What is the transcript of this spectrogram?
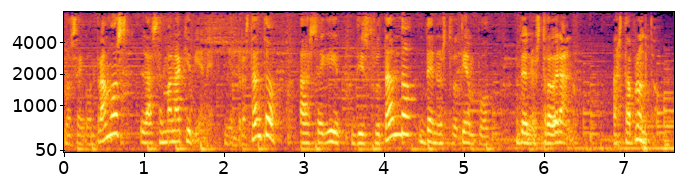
Nos encontramos la semana que viene. Mientras tanto, a seguir disfrutando de nuestro tiempo, de nuestro verano. Hasta pronto.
